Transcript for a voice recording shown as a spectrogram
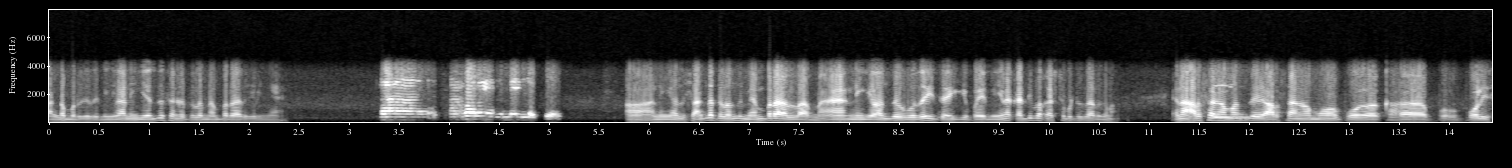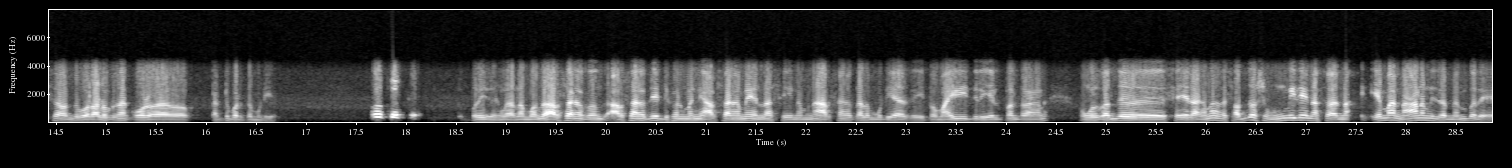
சங்கம் இருக்குது. இல்லைங்களா நீங்கள் எந்த சங்கத்தில் மெம்பராக இருக்கிறீங்க? எதுவுமே இல்லை சார் ஆ நீங்கள் வந்து சங்கத்தில் வந்து மெம்பராக இல்லாமல் நீங்கள் வந்து உதவித்தொகைக்கு போயிருந்தீங்கன்னா கண்டிப்பாக கஷ்டப்பட்டு தான் இருக்கணும். ஏன்னா அரசாங்கம் வந்து அரசாங்கமோ போ போலீஸோ வந்து ஓரளவுக்கு தான் கட்டுப்படுத்த முடியும். ஓகே சார் புரியுதுங்களா? நம்ம வந்து அரசாங்கத்தை வந்து அரசாங்கத்தையே டிஃபெண்ட் பண்ணி அரசாங்கமே எல்லாம் செய்யணும்னா அரசாங்கத்தால் முடியாது. இப்போ மைவி ஹெல்ப் பண்ணுறாங்கன்னா உங்களுக்கு வந்து செய்கிறாங்கன்னா அந்த சந்தோஷம் உண்மையிலேயே நான் ஏமா நானும் இதில் மெம்பரு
